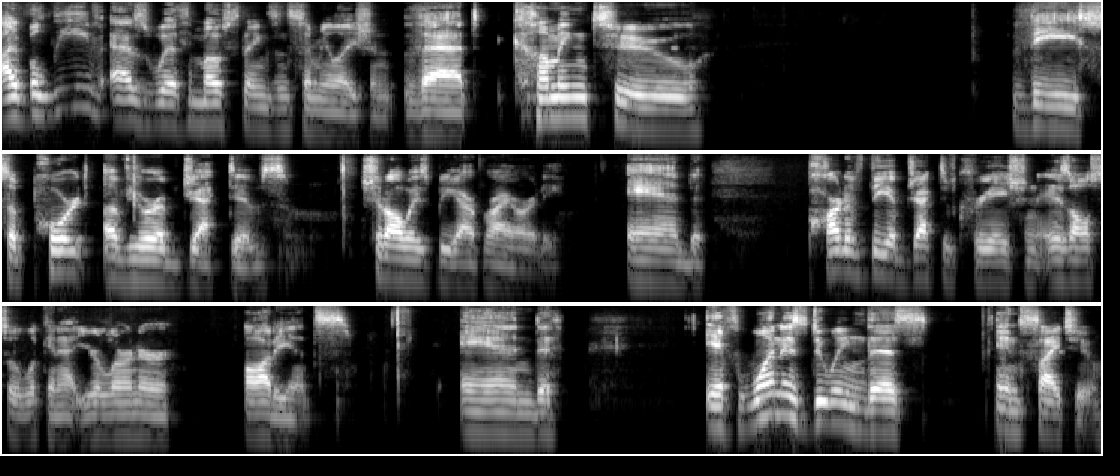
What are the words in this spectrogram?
I believe, as with most things in simulation, that coming to the support of your objectives should always be our priority. And part of the objective creation is also looking at your learner audience. And if one is doing this in situ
